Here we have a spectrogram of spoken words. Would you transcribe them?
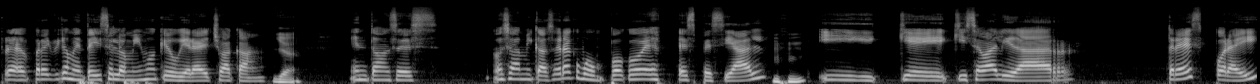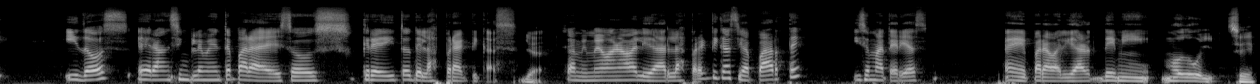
prácticamente hice lo mismo que hubiera hecho acá. Ya. Entonces, o sea, mi caso era como un poco especial y que quise validar tres por ahí y dos eran simplemente para esos créditos de las prácticas. Ya. O sea, a mí me van a validar las prácticas y aparte hice materias eh, para validar de mi módulo. Sí.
